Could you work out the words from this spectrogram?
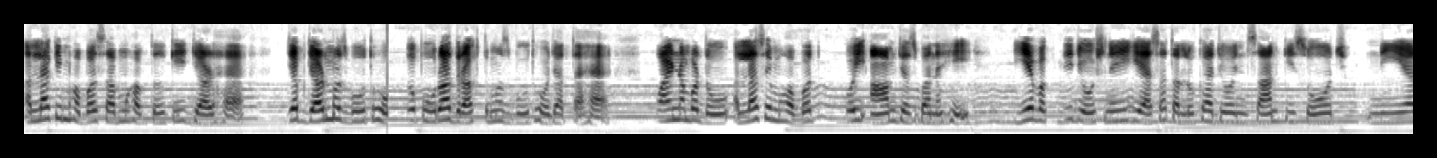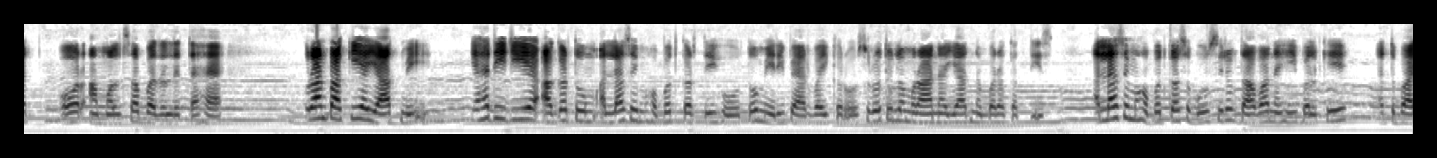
اللہ کی محبت سب محبتوں کی جڑ ہے۔ جب جڑ مضبوط ہو تو پورا درخت مضبوط ہو جاتا ہے۔ پوائنٹ نمبر دو، اللہ سے محبت کوئی عام جذبہ نہیں۔ یہ وقتی جوش نہیں یہ ایسا تعلق ہے جو انسان کی سوچ، نیت اور عمل سب بدل دیتا ہے۔ قرآن پاکی آیات میں کہہ دیجیے، اگر تم اللہ سے محبت کرتے ہو تو میری پیروائی کرو۔ صورت العمران آیات نمبر اکتیس۔ اللہ سے محبت کا ثبوت صرف دعویٰ نہیں، بلکہ اتباع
